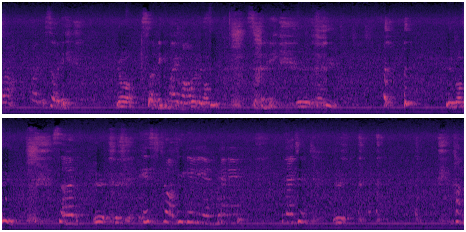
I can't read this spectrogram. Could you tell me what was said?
Sorry, sorry. Sorry, my mom was sorry. Hey, coffee. hey, Bobby. Sir. Hey, yes. इस के लिए मैंने hey. हम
